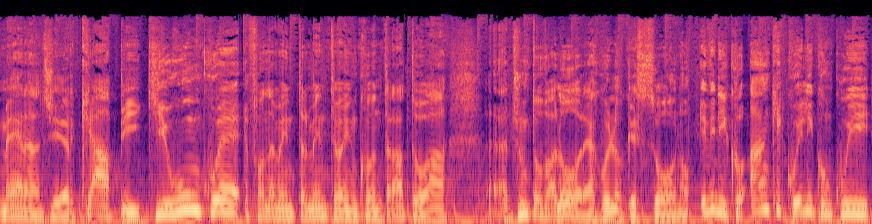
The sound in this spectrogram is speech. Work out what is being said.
manager, capi, chiunque fondamentalmente ho incontrato ha aggiunto valore a quello che sono. E vi dico, anche quelli con cui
